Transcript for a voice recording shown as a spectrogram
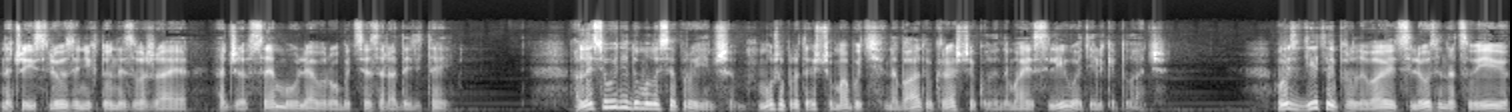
на чиї сльози ніхто не зважає, адже все, мовляв, робиться заради дітей. Але сьогодні думалося про інше. Може, про те, що, мабуть, набагато краще, коли немає слів, а тільки плач. Ось діти проливають сльози над своєю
